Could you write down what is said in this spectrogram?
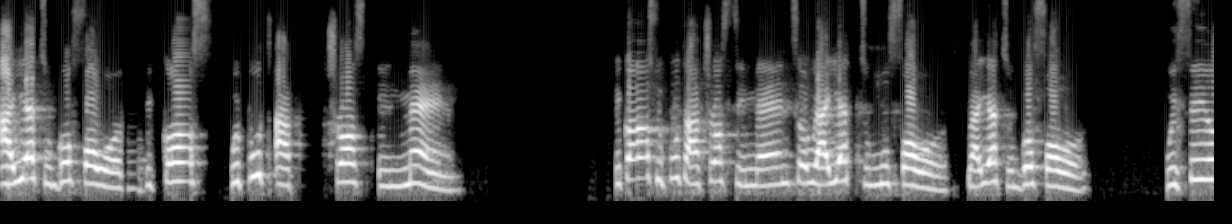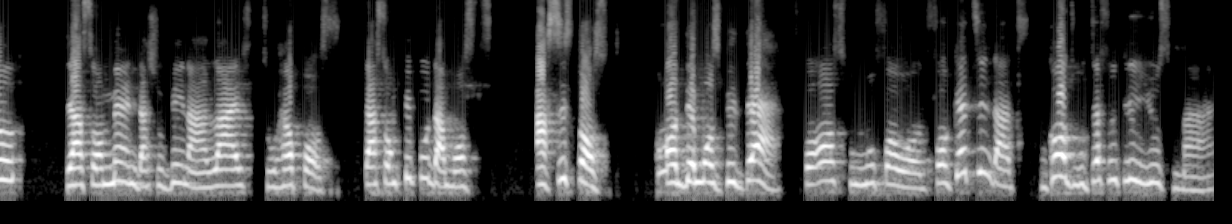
are yet to go forward because we put our trust in men. Because we put our trust in men, so we are yet to move forward. We are yet to go forward. We feel there are some men that should be in our lives to help us. There are some people that must assist us, or they must be there for us to move forward, forgetting that God will definitely use man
